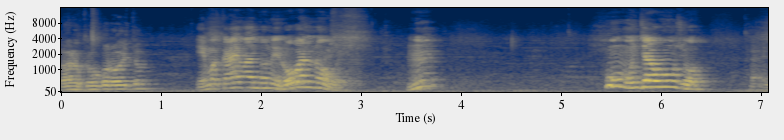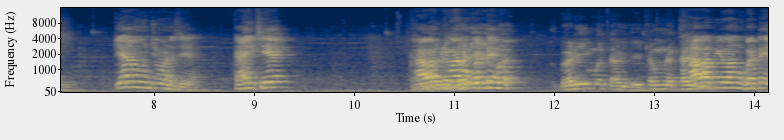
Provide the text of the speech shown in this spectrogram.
મારો છોકરો હોય તો? એમાં કાંઈ વાંધો નહીં રોવાનું ન હોય. હમ? હું મૂંઝાવું હું છો. ક્યાં મૂંઝવણ છે? કાંઈ છે? ખાવા પીવાનું ઘટે? ઘડી હિંમત આવી ગઈ. તમને ખાવા પીવાનું ઘટે?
